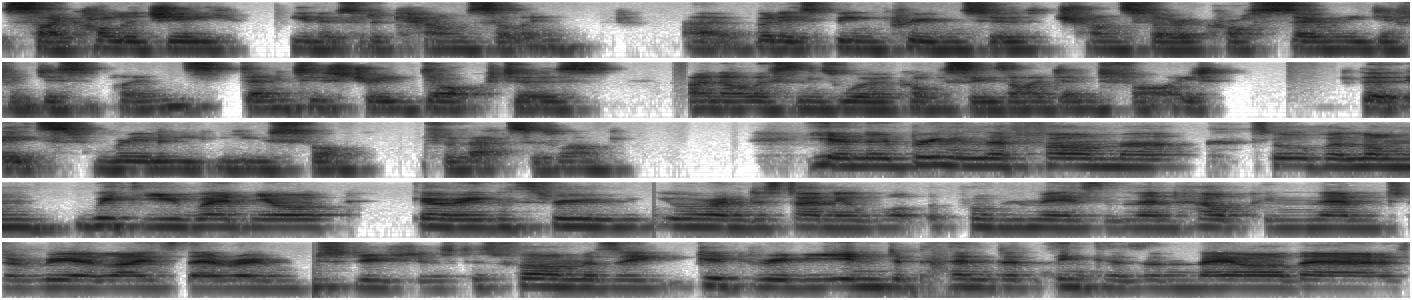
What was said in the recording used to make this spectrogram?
psychology, you know, sort of counseling. Uh, but it's been proven to transfer across so many different disciplines dentistry, doctors. And Alison's work obviously has identified that it's really useful for vets as well. Yeah, no, bringing the farmer sort of along with you when you're going through your understanding of what the problem is and then helping them to realize their own solutions because farmers are good really independent thinkers and they are there as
